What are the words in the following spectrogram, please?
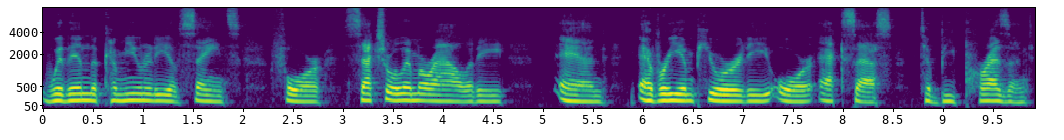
within the community of saints for sexual immorality and every impurity or excess to be present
